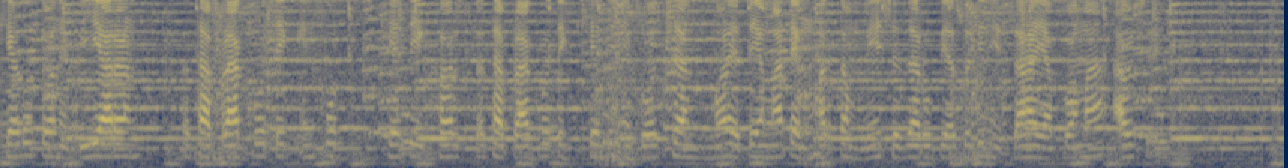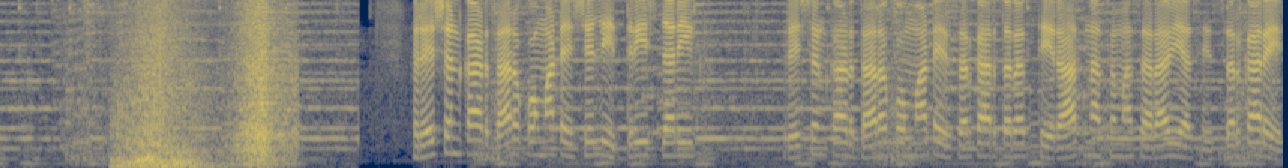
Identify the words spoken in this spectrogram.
ખેડૂતોને બિયારણ તથા પ્રાકૃતિક ઇનપુટ ખેતી ખર્ચ તથા પ્રાકૃતિક ખેતીને પ્રોત્સાહન મળે તે માટે મહત્તમ વીસ હજાર રૂપિયા સુધીની સહાય આપવામાં આવશે. રેશન કાર્ડ ધારકો માટે છેલ્લી ત્રીસ તારીખ રેશન કાર્ડ ધારકો માટે સરકાર તરફથી રાહતના સમાચાર આવ્યા છે. સરકારે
